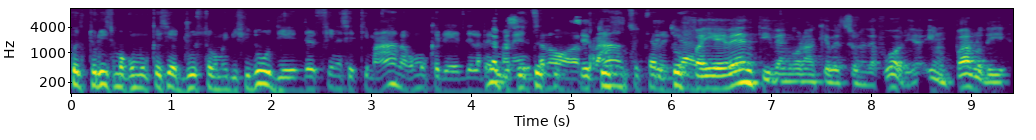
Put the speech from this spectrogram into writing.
quel turismo comunque sia giusto, come dici tu, di, del fine settimana, comunque de, della permanenza, tu, no, se pranzo, tu, se tu fai eventi vengono anche persone da fuori. Eh. Io non parlo di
